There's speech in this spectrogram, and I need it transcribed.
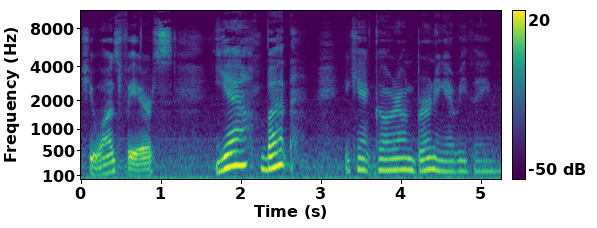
She was fierce. Yeah, but you can't go around burning everything.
